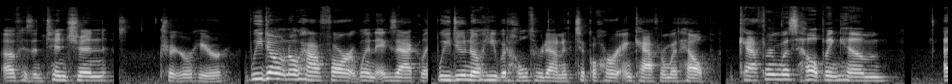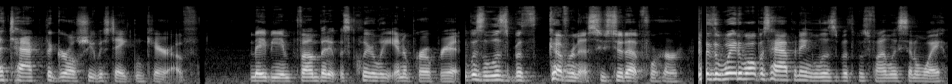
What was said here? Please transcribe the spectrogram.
of his intention. Trigger here. We don't know how far it went exactly. We do know he would hold her down and tickle her, and Catherine would help. Catherine was helping him attack the girl she was taking care of. Maybe in fun, but it was clearly inappropriate. It was Elizabeth's governess who stood up for her. The weight of what was happening, Elizabeth was finally sent away.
